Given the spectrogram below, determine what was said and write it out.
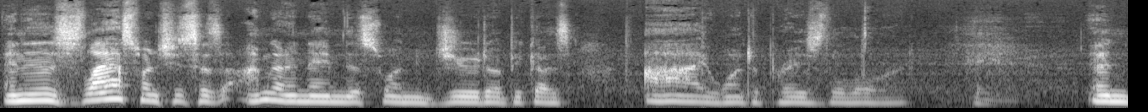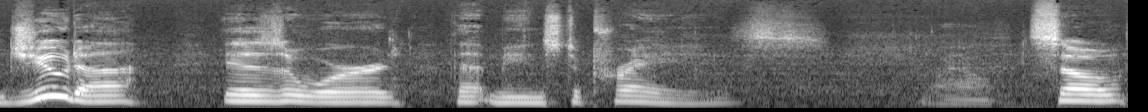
And in this last one, she says, I'm going to name this one Judah because I want to praise the Lord. Amen. And Judah is a word that means to praise. Wow. So,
